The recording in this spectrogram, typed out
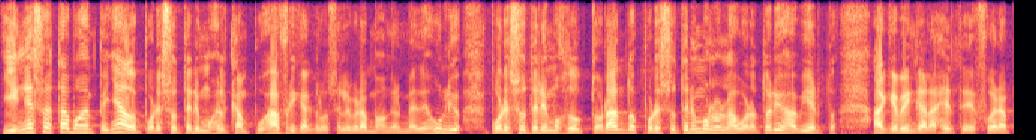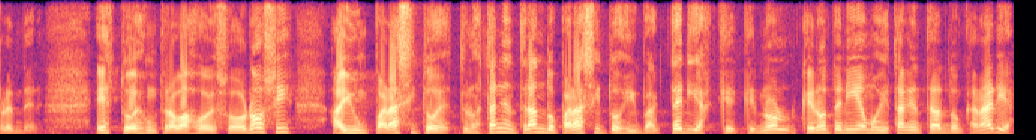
Y en eso estamos empeñados, por eso tenemos el Campus África, que lo celebramos en el mes de julio, por eso tenemos doctorandos, por eso tenemos los laboratorios abiertos a que venga la gente de fuera a aprender. Esto es un trabajo de zoonosis, hay un parásito, nos están entrando parásitos y bacterias que que, no, que no teníamos y están entrando en Canarias.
